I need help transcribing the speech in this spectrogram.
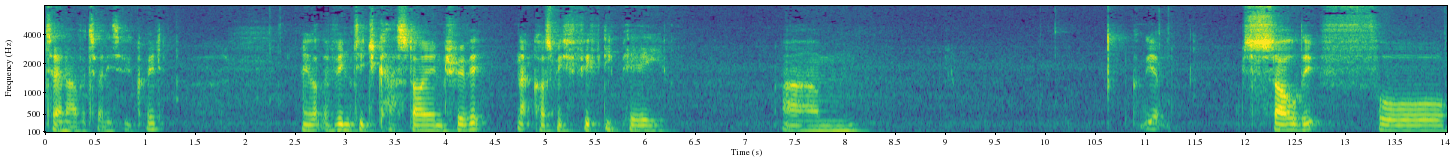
Turnover twenty two quid. I got the vintage cast iron trivet. That cost me 50p. Um, yep, sold it for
